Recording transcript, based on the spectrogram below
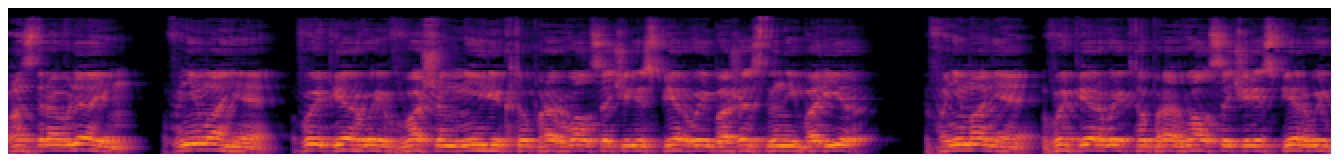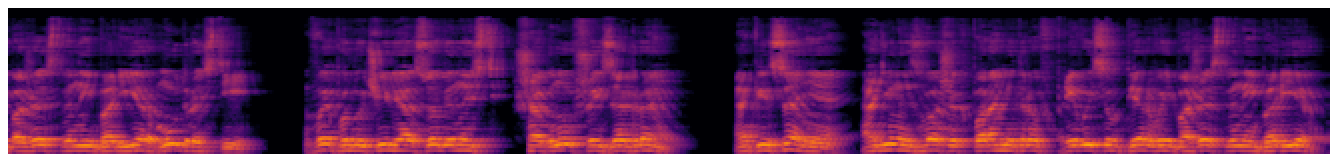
«Поздравляем! Внимание! Вы первый в вашем мире, кто прорвался через первый божественный барьер. Внимание! Вы первый, кто прорвался через первый божественный барьер мудрости. Вы получили особенность, шагнувший за грань. Описание. Один из ваших параметров превысил первый божественный барьер.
